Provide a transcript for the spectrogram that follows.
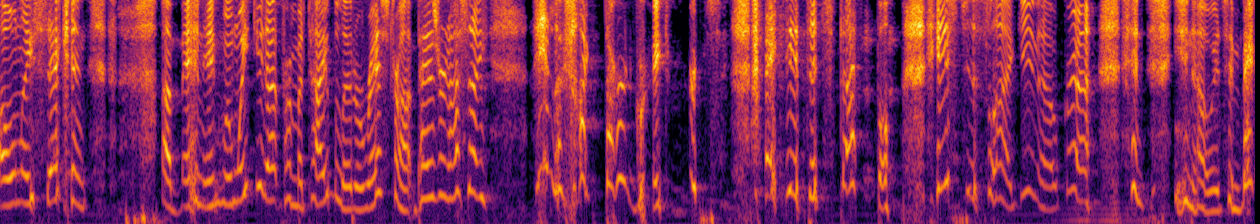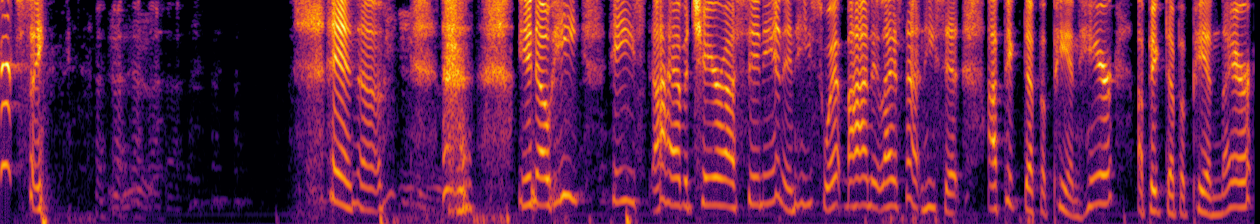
Only second, um, and and when we get up from a table at a restaurant, Pastor and I say, it looks like third graders hated this table. It's just like you know, and you know, it's embarrassing and uh, you know he he's i have a chair i sit in and he swept behind it last night and he said i picked up a pen here i picked up a pen there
